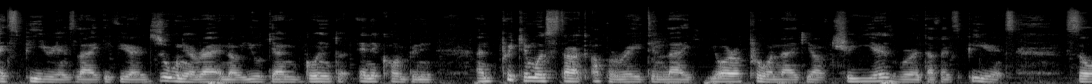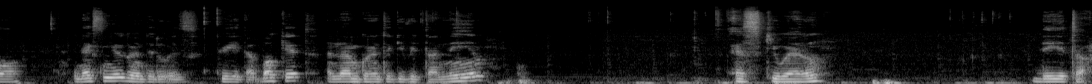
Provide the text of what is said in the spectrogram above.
experience. Like if you're a junior right now, you can go into any company and pretty much start operating like you're a pro and like you have three years worth of experience. So the next thing you're going to do is create a bucket and I'm going to give it a name SQL data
